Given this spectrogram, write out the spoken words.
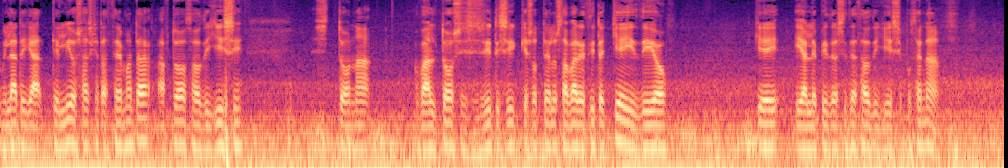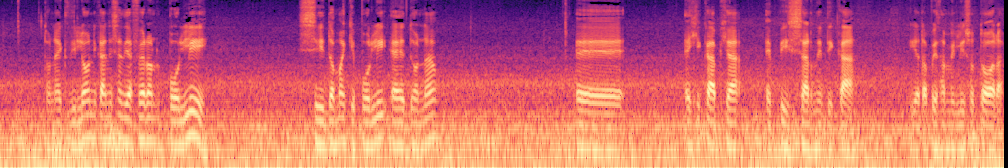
μιλάτε για τελείως άσχετα θέματα αυτό θα οδηγήσει στο να βαλτώσει η συζήτηση και στο τέλος θα βαρεθείτε και οι δύο και η αλληλεπίδραση δεν θα οδηγήσει πουθενά. Το να εκδηλώνει κανείς ενδιαφέρον πολύ σύντομα και πολύ έντονα ε, έχει κάποια επίσης αρνητικά για τα οποία θα μιλήσω τώρα.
